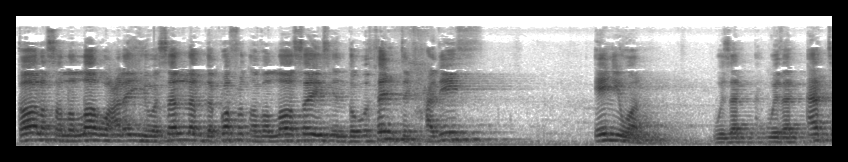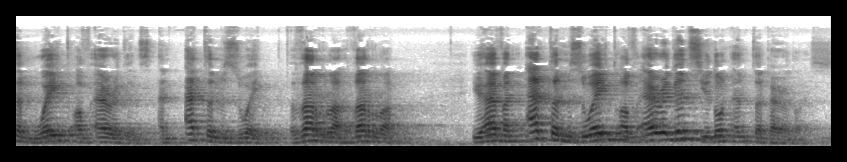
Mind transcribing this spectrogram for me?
قال صلى الله عليه وسلم the Prophet of Allah says in the authentic hadith anyone with an, with an atom weight of arrogance, an atom's weight, Dharra, dharra. You have an atom's weight of arrogance, you don't enter paradise.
